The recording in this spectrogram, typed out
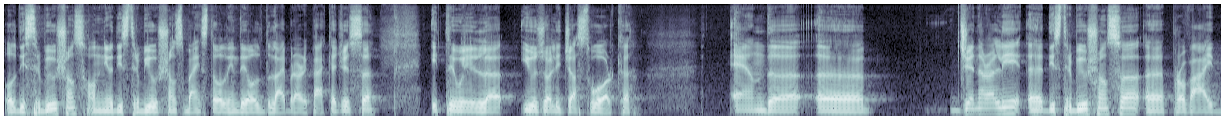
old distributions on new distributions by installing the old library packages, it will uh, usually just work. And uh, uh, generally, distributions provide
